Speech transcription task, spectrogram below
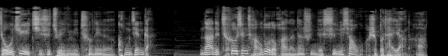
轴距其实决定你车内的空间感。那你车身长度的话呢，那是你的视觉效果是不太一样的啊。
